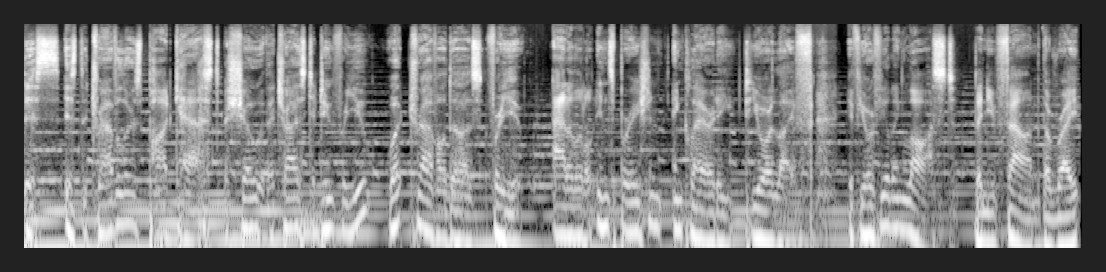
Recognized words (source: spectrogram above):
This is the Travelers Podcast, a show that tries to do for you what travel does for you. Add a little inspiration and clarity to your life. If you're feeling lost, then you've found the right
